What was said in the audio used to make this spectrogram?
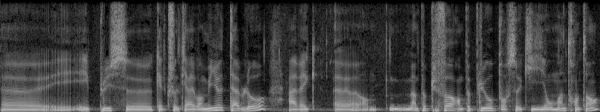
euh, est, plus euh, quelque chose qui arrive en milieu de tableau avec un peu plus fort, un peu plus haut pour ceux qui ont moins de 30 ans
